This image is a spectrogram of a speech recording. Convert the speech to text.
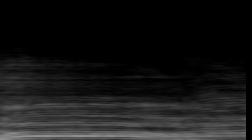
자.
